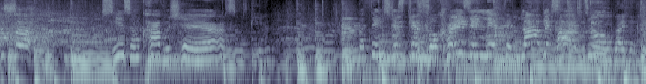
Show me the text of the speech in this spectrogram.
This is, uh, See some covered hair, some skin. But things just get so crazy. Living life is hard to do, baby.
